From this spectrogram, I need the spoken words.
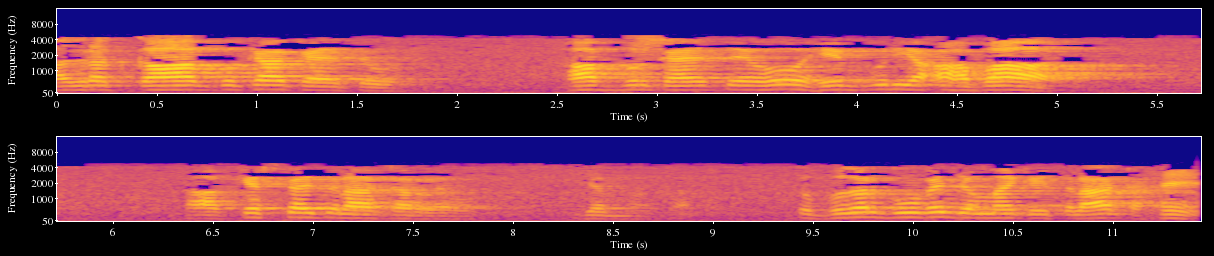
حضرت کاب کو کیا کہتے ہو؟ حبر کہتے ہو ہبر یا احبار آپ کس کا اطلاع کر رہے ہو؟ جمع کا۔ تو بزرگوں کے جمع کے اطلاع ہیں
